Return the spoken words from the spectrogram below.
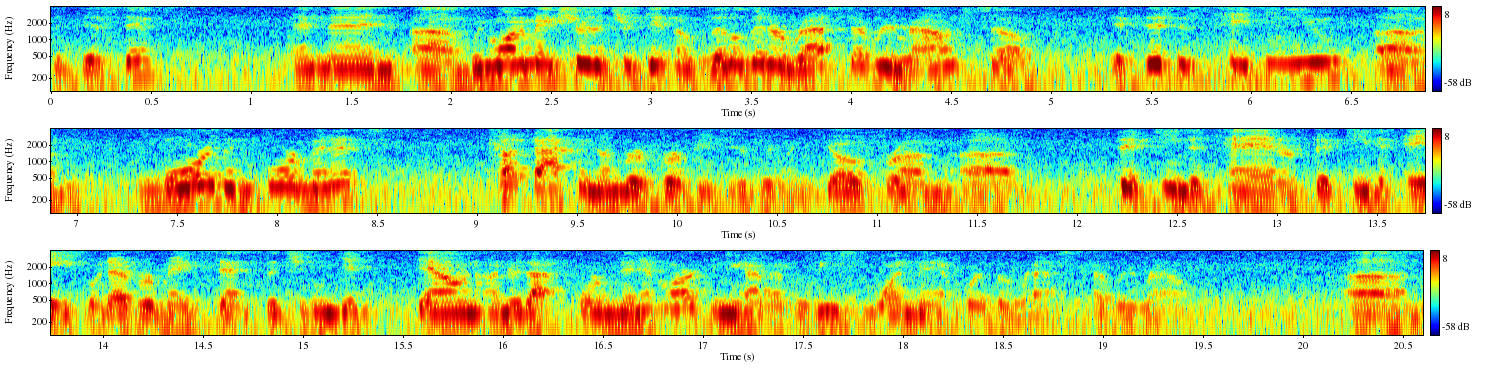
the distance. And then um, we want to make sure that you're getting a little bit of rest every round. So if this is taking you um, more than four minutes, cut back the number of burpees you're doing. Go from uh, 15 to 10 or 15 to 8, whatever makes sense, so that you can get down under that four minute mark and you have at least one minute worth of rest every round. Um,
